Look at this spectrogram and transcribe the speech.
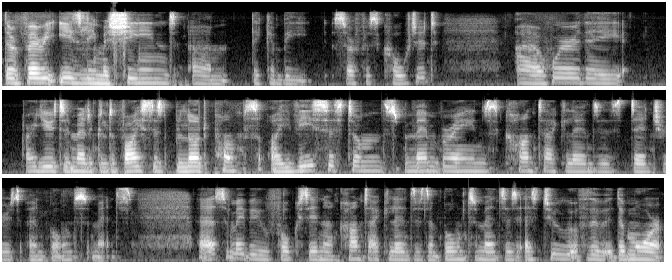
They're very easily machined, um, they can be surface coated. Uh, where they are used in medical devices, blood pumps, IV systems, membranes, contact lenses, dentures and bone cements. Uh, so maybe we'll focus in on contact lenses and bone cements as, as two of the, the more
